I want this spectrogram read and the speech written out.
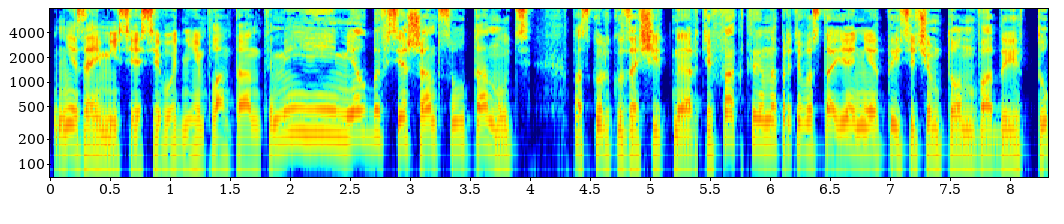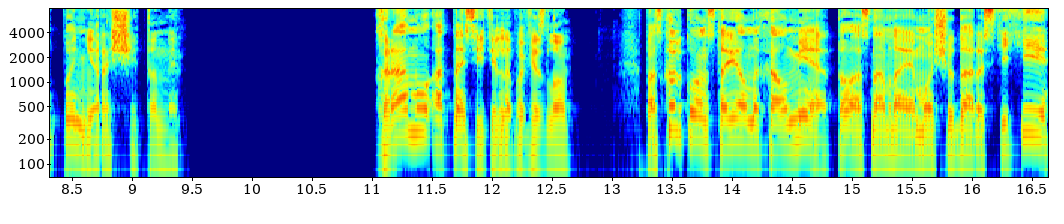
Не займись я сегодня имплантантами, и имел бы все шансы утонуть, поскольку защитные артефакты на противостояние тысячам тонн воды тупо не рассчитаны. Храму относительно повезло. Поскольку он стоял на холме, то основная мощь удара стихии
